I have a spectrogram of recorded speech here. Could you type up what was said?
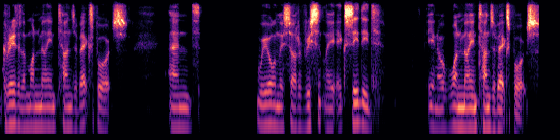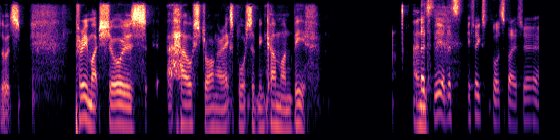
greater than 1 million tons of exports. And we only sort of recently exceeded, you know, 1 million tons of exports. So it's pretty much shows how strong our exports have become on beef. And that's yeah, that's the export space, yeah.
